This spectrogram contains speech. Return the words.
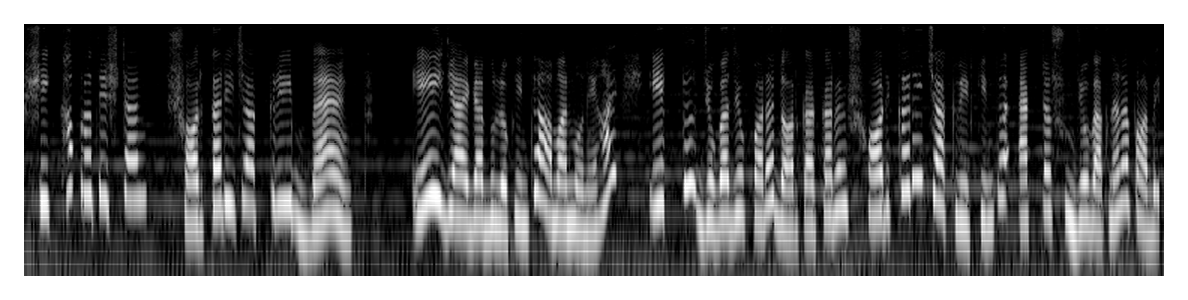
শিক্ষা প্রতিষ্ঠান, সরকারি চাকরি ব্যাংক এই জায়গাগুলো কিন্তু আমার মনে হয় একটু যোগাযোগ করা দরকার। কারণ সরকারি চাকরির কিন্তু একটা সুযোগ আপনারা পাবেন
